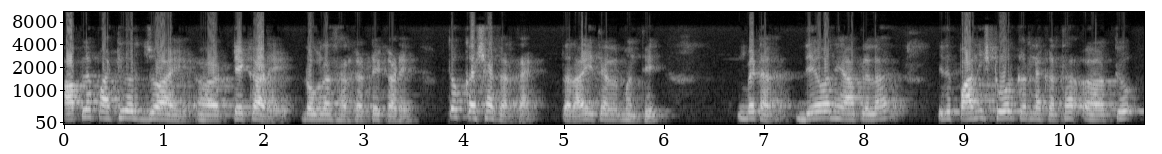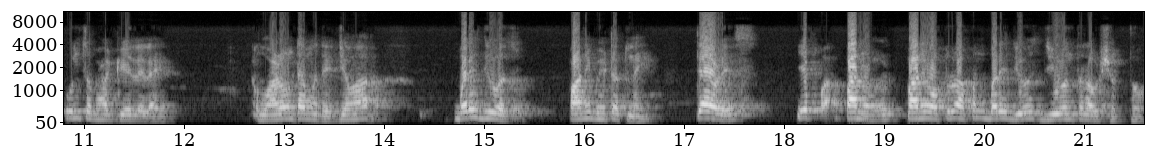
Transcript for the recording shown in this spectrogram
आपल्या पाठीवर जो आहे टेकाड आहे डोंगरासारखा टेकाड आहे तो कशा करताय? तर आई त्याला म्हणते बेटा देवाने आपल्याला इथे पाणी स्टोअर करण्याकरता तो उंच भाग केलेला आहे. वाळवंटामध्ये जेव्हा बरेच दिवस पाणी भेटत नाही त्यावेळेस हे पाणी पाणी वापरून आपण बरेच दिवस जिवंत राहू शकतो.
